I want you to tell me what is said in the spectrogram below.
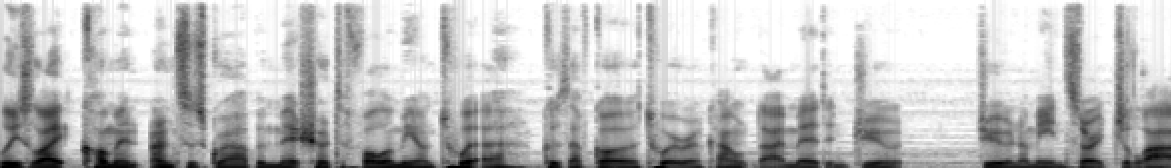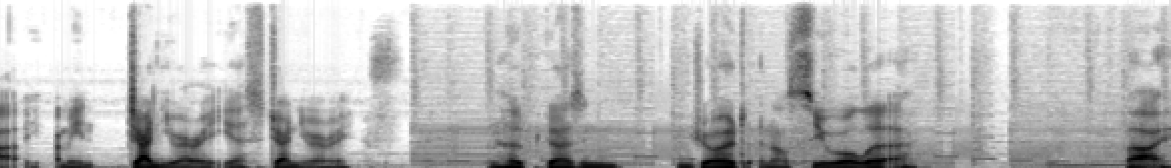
Please like, comment, and subscribe, and make sure to follow me on Twitter, because I've got a Twitter account that I made in June. June, I mean, sorry, July. I mean, January. Yes, January. I hope you guys enjoyed, and I'll see you all later. Bye.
